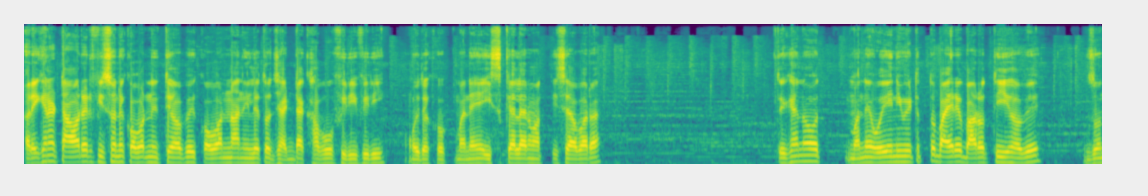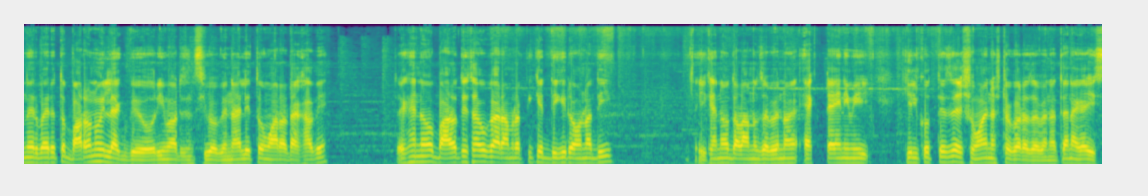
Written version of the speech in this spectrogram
আর এখানে টাওয়ারের পিছনে কভার নিতে হবে কভার না নিলে তো ঝাড্ডা খাব ফিরি ফিরি ওই দেখো মানে স্কেলার মারতেছে আবার। তো এখানেও মানে ওই এনিমিটার তো বাইরে বারোতেই হবে, জোনের বাইরে তো বারোনোই লাগবে, ওর ইমার্জেন্সিভাবে নাহলে তো মারাটা খাবে। তো এখানেও বারোতে থাকুক আর আমরা পিকের দিকে রওনা দিই। এখানেও দাঁড়ানো যাবে না, একটা এনিমি কিল করতে যায় সময় নষ্ট করা যাবে না, তাই না গাইস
